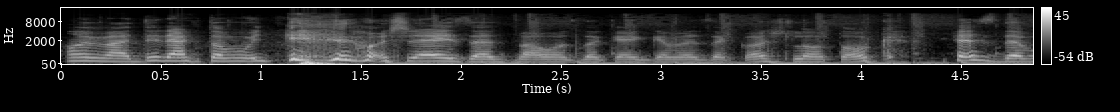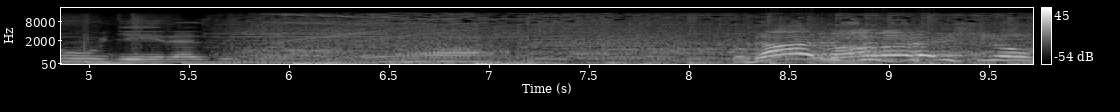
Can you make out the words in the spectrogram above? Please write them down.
Hogy már direkt amúgy kínos helyzetbe hoznak engem ezek a slotok. Kezdem úgy érezni. That is sensational.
